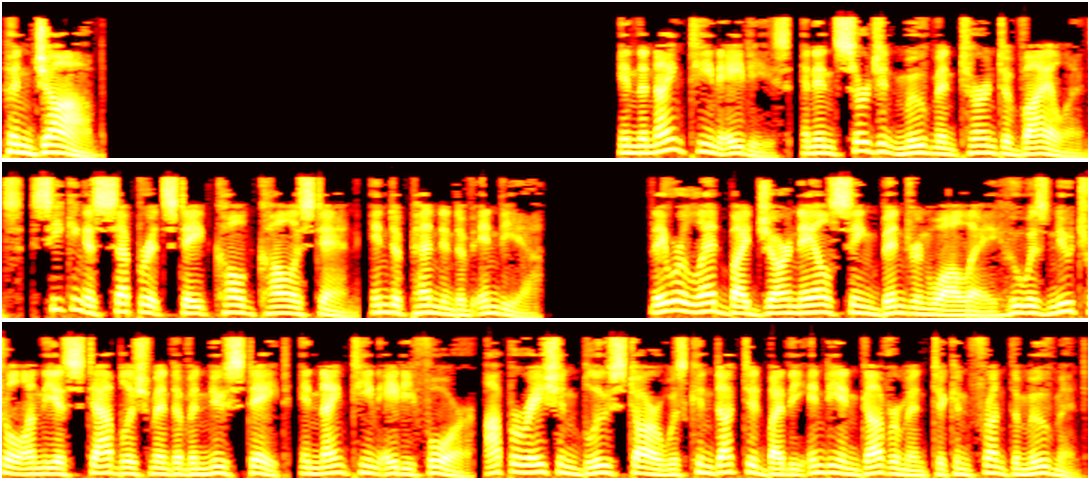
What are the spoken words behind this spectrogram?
Punjab In the 1980s, an insurgent movement turned to violence, seeking a separate state called Khalistan, independent of India. They were led by Jarnail Singh Bhindranwale, who was neutral on the establishment of a new state. In 1984, Operation Blue Star was conducted by the Indian government to confront the movement.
